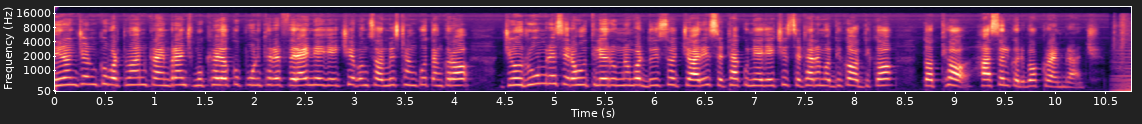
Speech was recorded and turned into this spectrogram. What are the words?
निरंजन को वर्तमान क्राइमब्रांच मुख्यालय को पुणि थे फेरई नि जाइए और शर्मिष्ठा को जो रूम्रे से रोते रूम नंबर दुई चार सेठाक निठार अधिक तथ्य हासिल कर क्राइमब्रांच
